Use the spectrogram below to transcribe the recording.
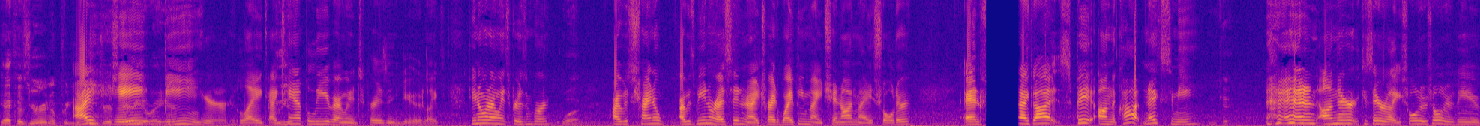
Yeah, because you're in a pretty I dangerous area right here. being here. Like, I you? can't believe I went to prison, dude. Like, do you know what I went to prison for? What? I was trying to. I was being arrested, and I tried wiping my chin on my shoulder, and I got spit on the cop next to me, Okay. and on there because they were like shoulder to shoulder with me,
